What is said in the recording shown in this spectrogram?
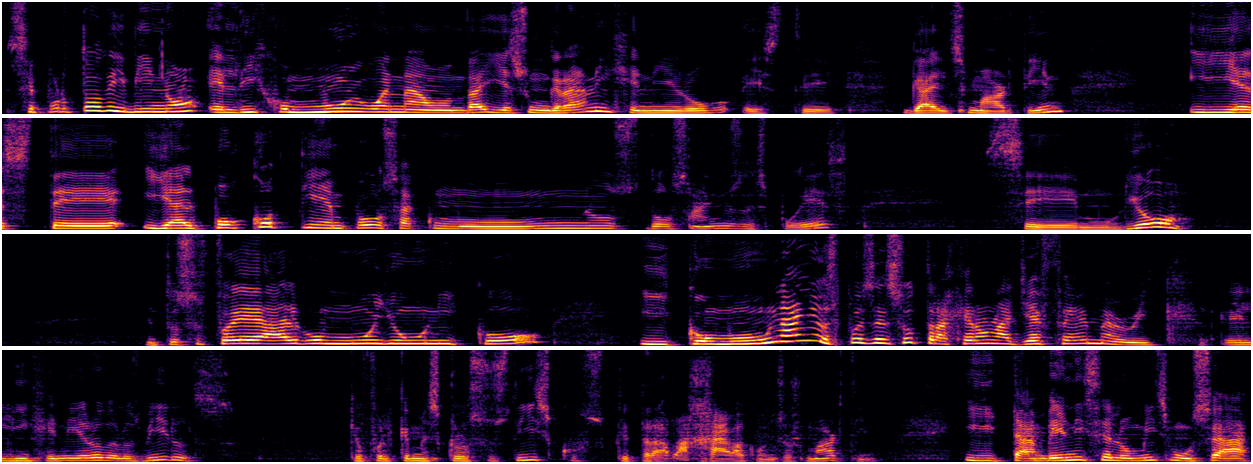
se portó divino, el hijo muy buena onda y es un gran ingeniero, este, Giles Martin. Y, este, y al poco tiempo, o sea, como unos dos años después, se murió. Entonces fue algo muy único. Y como un año después de eso trajeron a Jeff Emerick, el ingeniero de los Beatles, que fue el que mezcló sus discos, que trabajaba con George Martin. Y también hice lo mismo, o sea,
